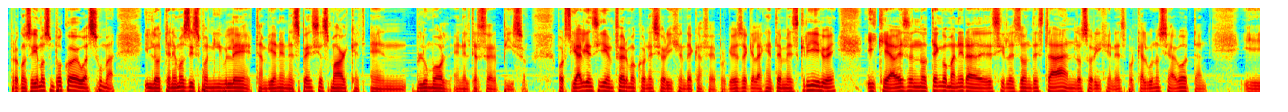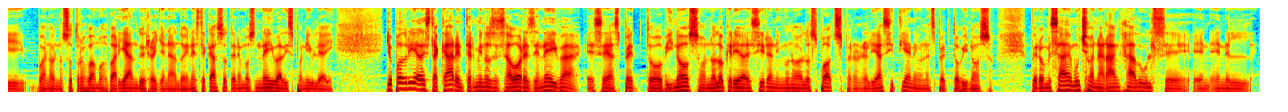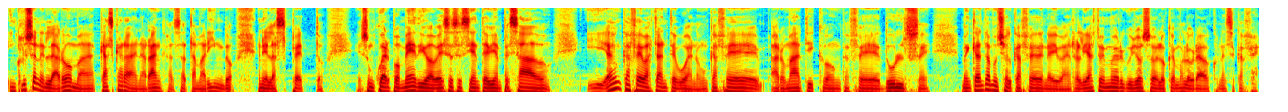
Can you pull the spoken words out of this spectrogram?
pero conseguimos un poco de Wasuma y lo tenemos disponible también en Especias Market en Blue Mall en el tercer piso. Por si alguien sigue enfermo con ese origen de café, porque yo sé que la gente me escribe y que a veces no tengo manera de decirles dónde están los orígenes porque algunos se agotan y bueno, nosotros vamos variando y rellenando. En este caso tenemos Neiva disponible ahí. Yo podría destacar en términos de sabores de Neiva ese aspecto vinoso, no lo quería decir en ninguno de los spots, pero en realidad sí tiene un aspecto vinoso. Pero me sabe mucho a naranja dulce, incluso en el aroma, cáscara de naranjas, a tamarindo, en el aspecto. Es un cuerpo medio, a veces se siente bien pesado y es un café bastante bueno, un café aromático, un café dulce. Me encanta mucho el café de Neiva, en realidad estoy muy orgulloso de lo que hemos logrado con ese café.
